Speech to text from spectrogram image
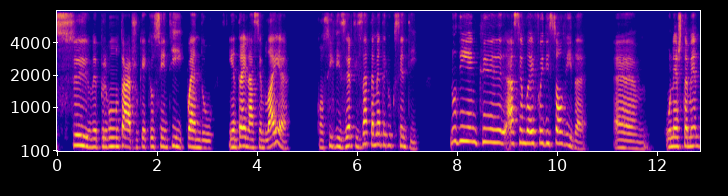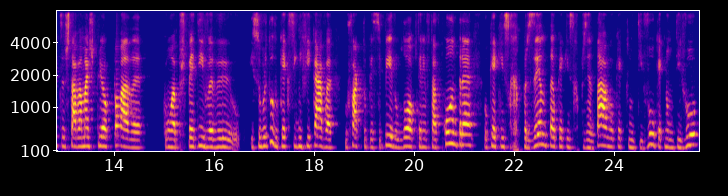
se me perguntares o que é que eu senti quando entrei na Assembleia, consigo dizer-te exatamente aquilo que senti. No dia em que a Assembleia foi dissolvida, um, honestamente estava mais preocupada com a perspectiva de, e sobretudo, o que é que significava o facto do PCP, do Bloco terem votado contra, o que é que isso representa, o que é que isso representava, o que é que motivou, o que é que não motivou.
